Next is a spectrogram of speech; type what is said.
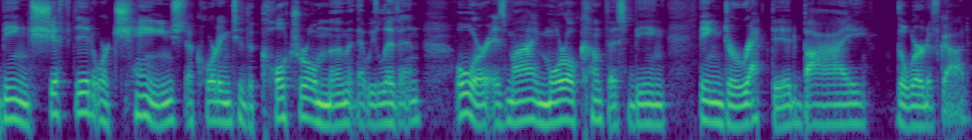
being shifted or changed according to the cultural moment that we live in? Or is my moral compass being, being directed by the Word of God?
